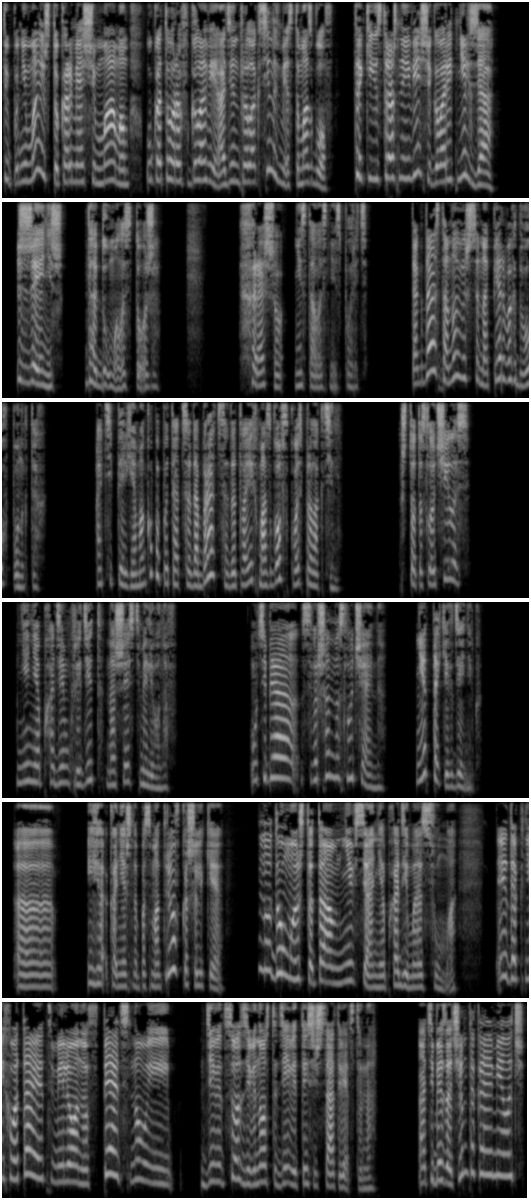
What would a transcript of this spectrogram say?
Ты понимаешь, что кормящим мамам, у которых в голове один пролактин вместо мозгов, такие страшные вещи говорить нельзя? Женишь, додумалась тоже. Хорошо, не стала с ней спорить. Тогда остановишься на первых двух пунктах. А теперь я могу попытаться добраться до твоих мозгов сквозь пролактин. Что-то случилось? Мне необходим кредит на 6 миллионов. У тебя совершенно случайно нет таких денег? Э, я, конечно, посмотрю в кошельке, но думаю, что там не вся необходимая сумма. Эдак не хватает миллионов пять, ну и 999 тысяч соответственно. А тебе зачем такая мелочь?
